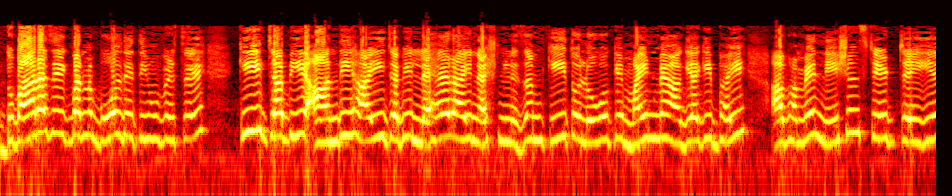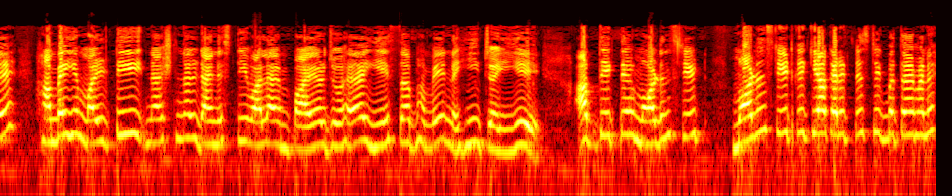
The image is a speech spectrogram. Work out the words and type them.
दोबारा से एक बार मैं बोल देती हूँ फिर से कि जब ये आंधी आई, जब ये लहर आई नेशनलिज्म की तो लोगों के माइंड में आ गया कि भाई, अब हमें नेशन स्टेट चाहिए। हमें ये मल्टी नेशनल डायनेस्टी वाला एम्पायर जो है, ये सब हमें नहीं चाहिए। अब देखते हैं मॉडर्न स्टेट मॉडर्न स्टेट का क्या कैरेक्टरिस्टिक बताया मैंने?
